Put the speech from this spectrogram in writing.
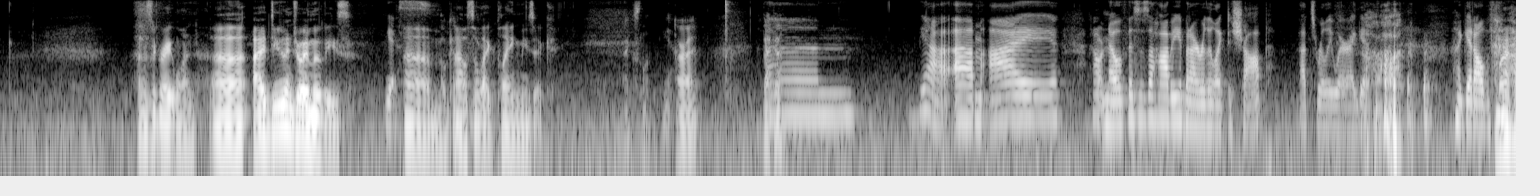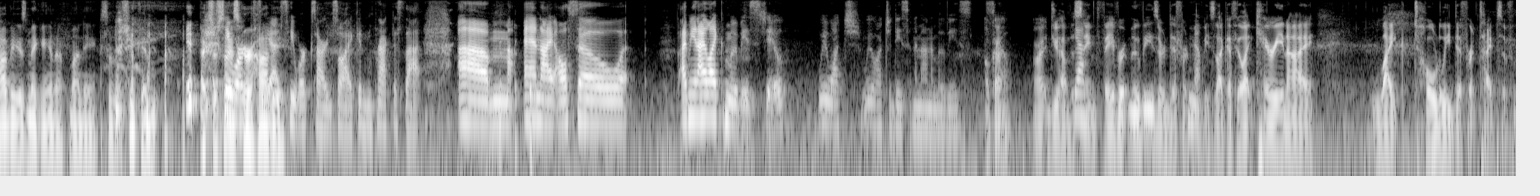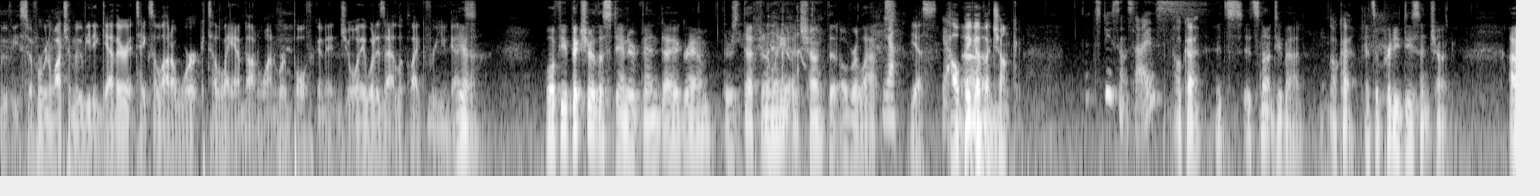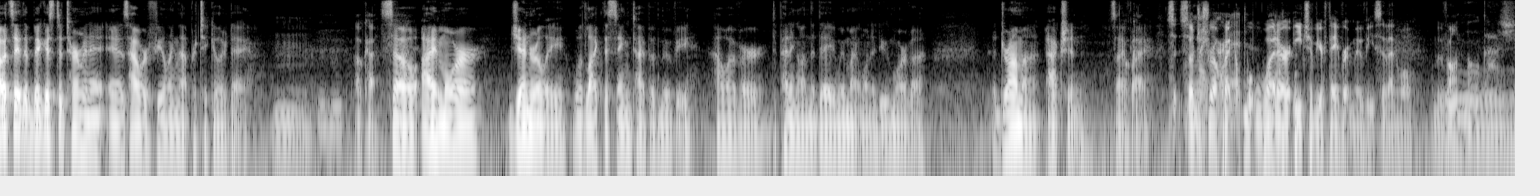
That was a great one. Uh, I do enjoy movies. Yes. Um, Okay. I also like playing music. Excellent. Yeah. All right. Becca? Um, yeah. Um, I I don't know if this is a hobby, but I really like to shop. That's really where I get I get all the My hobby is making enough money so that she can He exercise her hobby. Yes, he works hard, so I can practice that. Um, and I also, I mean, I like movies too. We watch we watch a decent amount of movies. okay. so. All right. Do you have the Yeah. same favorite movies or different No. movies? Like, I feel like Carrie and I like totally different types of movies. So if we're going to watch a movie together, it takes a lot of work to land on one we're both going to enjoy. What does that look like for you guys? Yeah. Well, if you picture the standard Venn diagram, there's definitely a chunk that overlaps. Yeah, Yes. Yeah. How big of a Um, chunk? it's decent size. Okay. It's it's not too bad. Okay. It's a pretty decent chunk. I would say the biggest determinant is how we're feeling that particular day. mm-hmm Okay. So I more generally would like the same type of movie. However, depending on the day, we might want to do more of a, a drama, action, sci-fi. Okay. So, so just real quick, w- what Yeah. are each of your favorite movies? So then we'll move on. Oh gosh.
